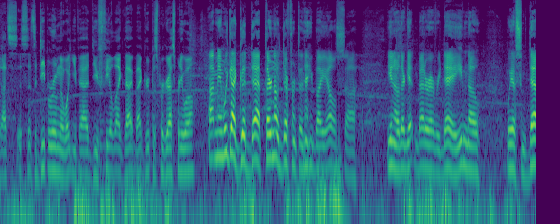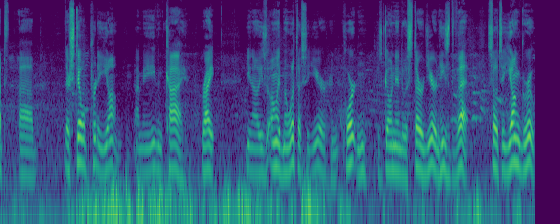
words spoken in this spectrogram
That's it's, it's, a deeper room than what you've had. Do you feel like that that group has progressed pretty well? I mean, we got good depth. They're no different than anybody else. Uh, you know, they're getting better every day. Even though we have some depth, uh, they're still pretty young. I mean, even Kai, right? you know, he's only been with us a year, and Horton is going into his third year, and he's the vet. So it's a young group.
